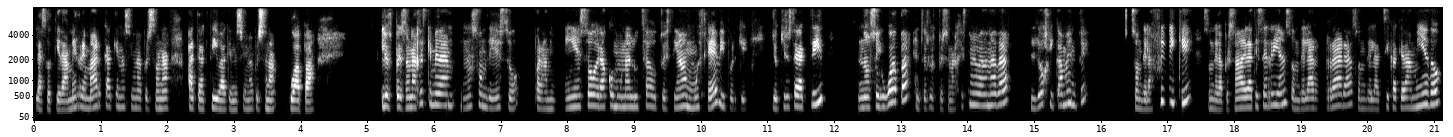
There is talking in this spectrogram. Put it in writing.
la sociedad me remarca que no soy una persona atractiva, que no soy una persona guapa. Los personajes que me dan no son de eso. Para mí eso era como una lucha de autoestima muy heavy, porque yo quiero ser actriz, no soy guapa, entonces los personajes que me van a dar, lógicamente, son de la friki, son de la persona de la que se ríen, son de la rara, son de la chica que da miedo,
